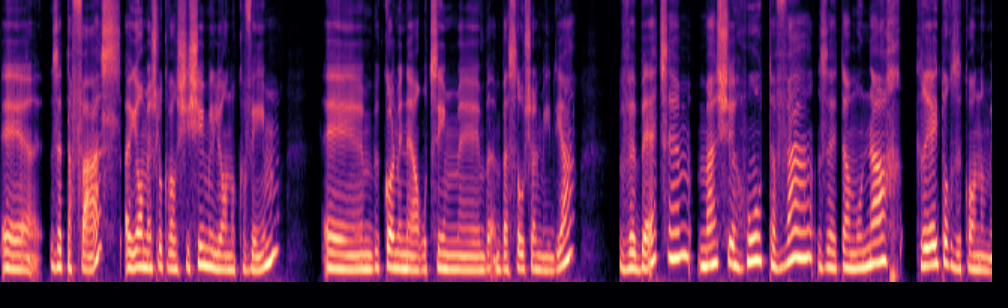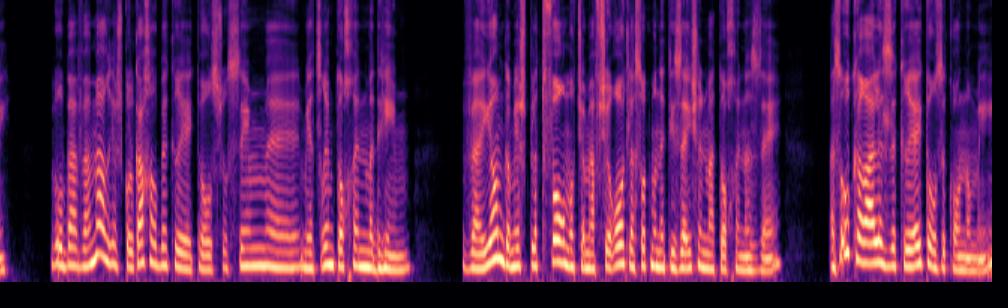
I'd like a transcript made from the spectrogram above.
uh, זה תפס. היום יש לו כבר 60 מיליון עוקבים uh, בכל מיני ערוצים uh, בסושיאל מדיה. ובעצם מה שהוא טבע זה את המונח Creators Economy. והוא בא ואמר, יש כל כך הרבה Creators שעושים, uh, מייצרים תוכן מדהים, והיום גם יש פלטפורמות שמאפשרות לעשות מונטיזיישן מהתוכן הזה. אז הוא קרא לזה Creators Economy,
